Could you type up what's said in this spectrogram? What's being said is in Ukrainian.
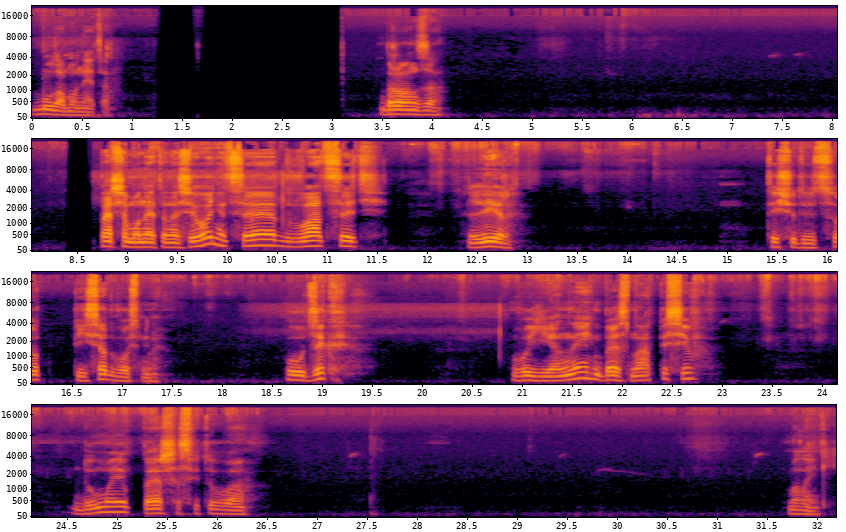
Була монета. Бронза. Перша монета на сьогодні це 20 лір. 1958. Гудзик. Воєнний, без надписів. Думаю, Перша світова. Маленький.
